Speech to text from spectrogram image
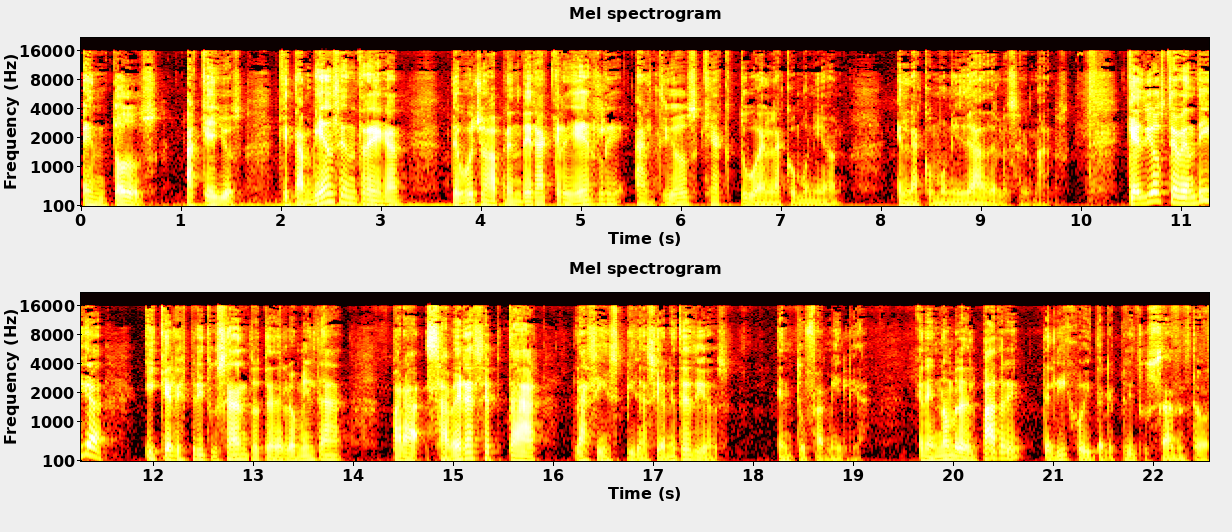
en todos aquellos que también se entregan, debo yo aprender a creerle al Dios que actúa en la comunión, en la comunidad de los hermanos. Que Dios te bendiga y que el Espíritu Santo te dé la humildad para saber aceptar las inspiraciones de Dios en tu familia. En el nombre del Padre, del Hijo y del Espíritu Santo.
